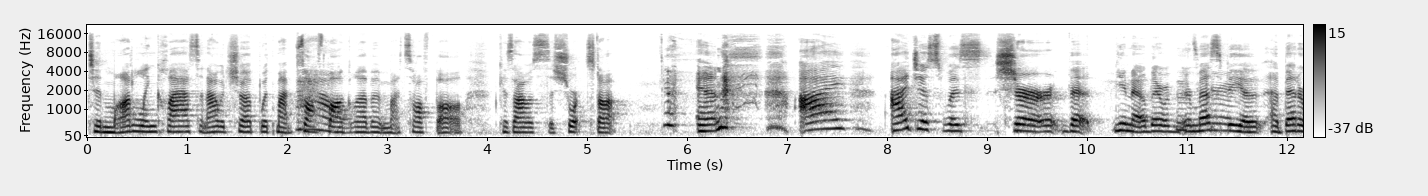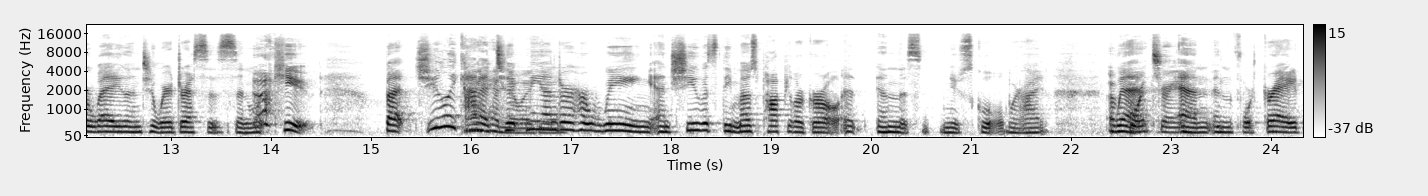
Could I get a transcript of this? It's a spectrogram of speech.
to modeling class, and I would show up with my softball glove and my softball because I was the shortstop. and I I just was sure that you know there there must be a, a better way than to wear dresses and look cute. But Julie kind of took no me idea. under her wing, and she was the most popular girl at, in this new school where I Of went, fourth grade. and in the fourth grade.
